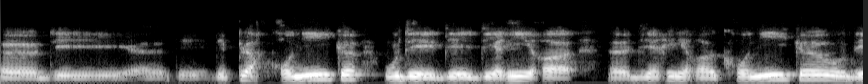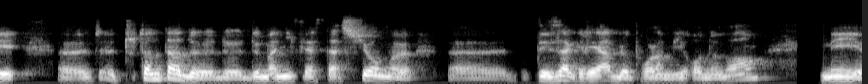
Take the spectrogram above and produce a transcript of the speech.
euh, euh, des, pleurs chroniques ou des, des rires, euh, des rires chroniques ou des, tout un tas de, de, manifestations désagréables pour l'environnement, mais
